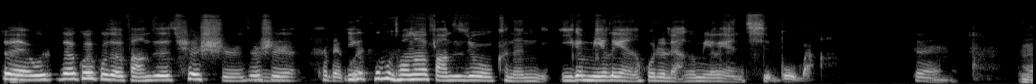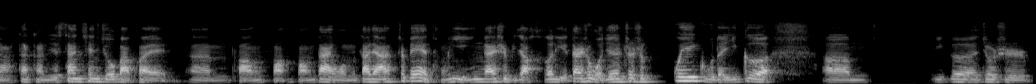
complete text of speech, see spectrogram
对，我觉得硅谷的房子确实就嗯是特别贵。一个普普通通的房子就可能一个 million 或者两个 million 起步吧。对，嗯，对啊，但感觉三千九百块，嗯，房房房贷，我们大家这边也同意，应该是比较合理。但是我觉得这是硅谷的一个，嗯，一个就是，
